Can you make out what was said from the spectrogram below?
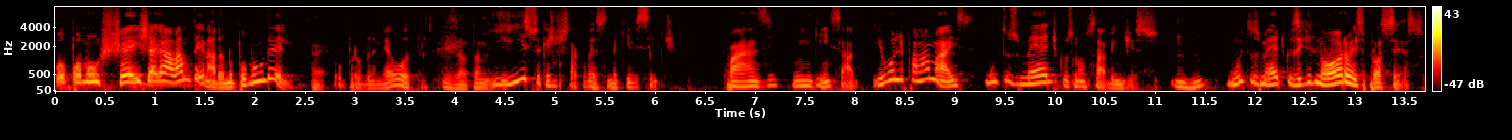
o pulmão cheio. Chega lá, não tem nada no pulmão dele. É. Problema é outro. Exatamente. E isso que a gente está conversando aqui, Vicente, quase ninguém sabe. E eu vou lhe falar mais: muitos médicos não sabem disso. Uhum. Muitos médicos ignoram esse processo.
